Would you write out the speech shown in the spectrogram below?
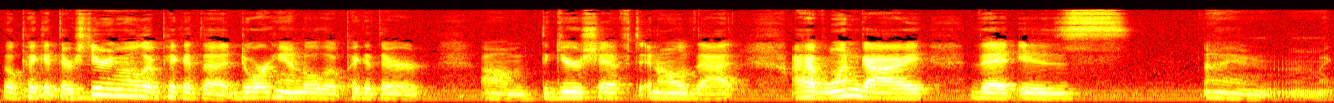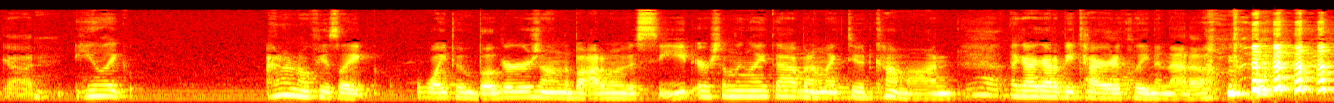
They'll pick at their steering wheel. They'll pick at the door handle. They'll pick at their um, the gear shift and all of that. I have one guy that is, I oh my god, he like, I don't know if he's like wiping boogers on the bottom of his seat or something like that. But I'm like, dude, come on, yeah, like I gotta be tired of cleaning that up.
